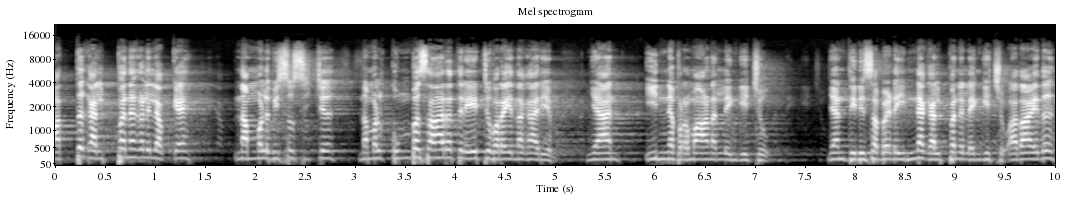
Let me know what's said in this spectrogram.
പത്ത് കൽപ്പനകളിലൊക്കെ നമ്മൾ വിശ്വസിച്ച് നമ്മൾ കുംഭസാരത്തിൽ ഏറ്റുപറയുന്ന കാര്യം ഞാൻ ഇന്ന പ്രമാണം ലംഘിച്ചു ഞാൻ തിരുസഭയുടെ ഇന്ന കൽപ്പന ലംഘിച്ചു. അതായത്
